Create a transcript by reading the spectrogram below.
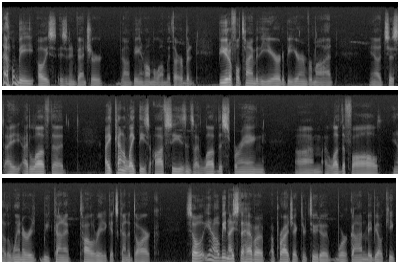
that'll be always is an adventure, uh, being home alone with her. But beautiful time of the year to be here in Vermont. You know, it's just I I love the. I kind of like these off seasons. I love the spring. Um, I love the fall you know the winter we kind of tolerate it gets kind of dark so you know it'll be nice to have a, a project or two to work on maybe i'll keep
